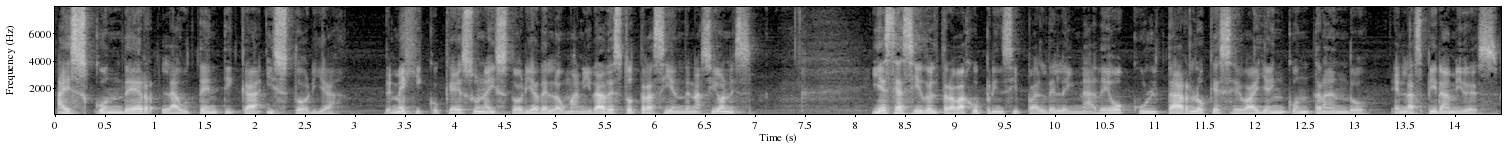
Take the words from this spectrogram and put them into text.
a esconder la auténtica historia de México, que es una historia de la humanidad. Esto trasciende naciones. Y ese ha sido el trabajo principal de Leina, de ocultar lo que se vaya encontrando en las pirámides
